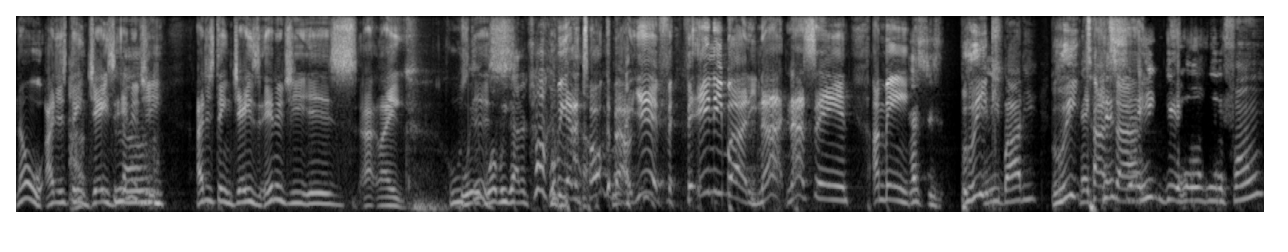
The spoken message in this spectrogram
no, I just think Jay's no. energy. I just think Jay's energy is uh, like, who's We- this? what we gotta talk What we got to about. talk about? Yeah, for, for anybody. Not not saying. I mean, That's just Bleek. anybody. Bleek, And Tata. he can get hold on the phone.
